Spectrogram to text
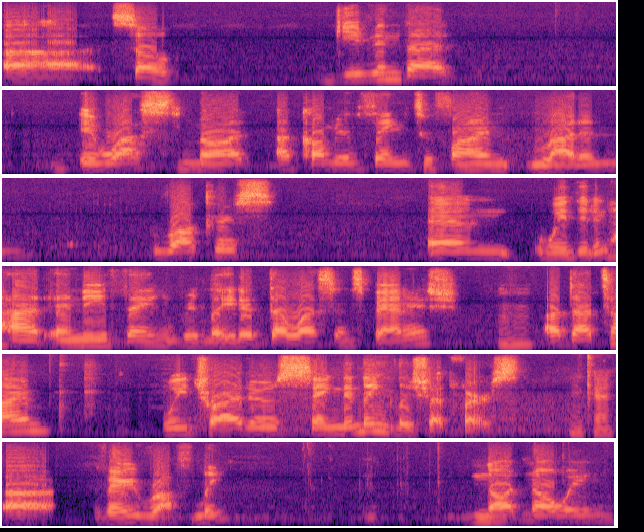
Uh, so, given that it was not a common thing to find Latin rockers, and we didn't have anything related that was in Spanish Mhm. at that time, we tried to sing in English at first Okay. uh, very roughly, not knowing,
